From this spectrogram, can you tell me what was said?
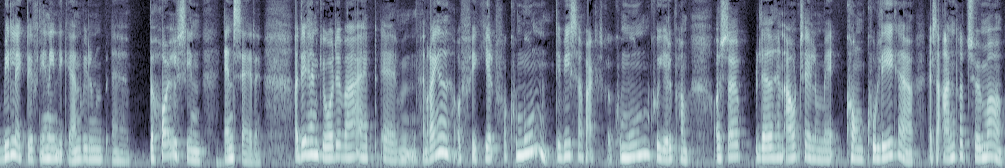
ville ikke det, fordi han egentlig gerne ville øh, beholde sine ansatte. Og det han gjorde, det var, at øh, han ringede og fik hjælp fra kommunen. Det viste sig faktisk, at kommunen kunne hjælpe ham. Og så lavede han aftale med kollegaer, altså andre tømmere,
